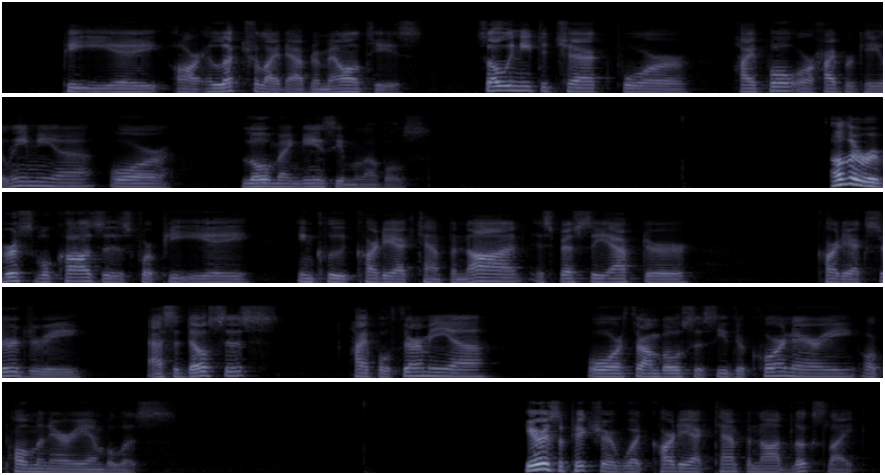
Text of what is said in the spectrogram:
PEA are electrolyte abnormalities. So we need to check for hypo or hyperkalemia or low magnesium levels. Other reversible causes for PEA include cardiac tamponade, especially after cardiac surgery, acidosis, hypothermia, or thrombosis, either coronary or pulmonary embolus. Here is a picture of what cardiac tamponade looks like.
